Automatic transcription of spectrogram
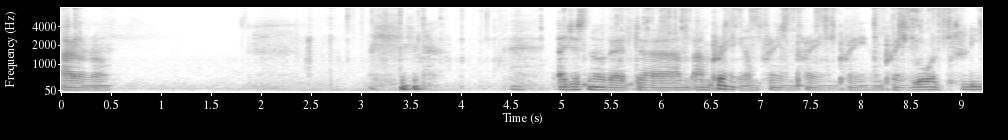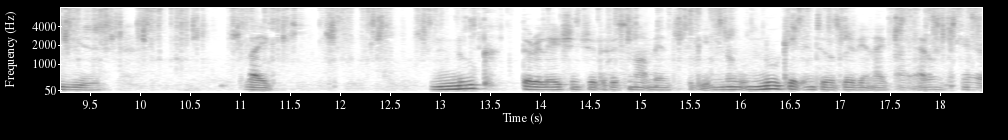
I don't know. I just know that uh, I'm, I'm praying, I'm praying, I'm praying, I'm praying, I'm praying. Lord, please, like, nuke the relationship if it's not meant to be. Nu nuke it into oblivion. Like, I, I don't care.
